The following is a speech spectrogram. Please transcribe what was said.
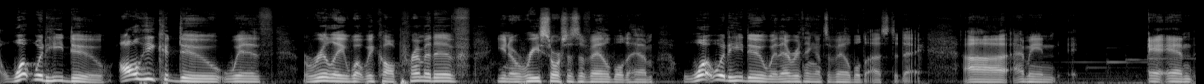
what would he do all he could do with really what we call primitive, you know, resources available to him. What would he do with everything that's available to us today? Uh, I mean, and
